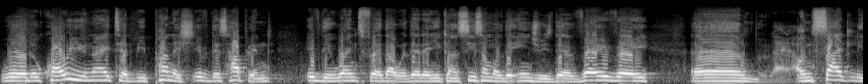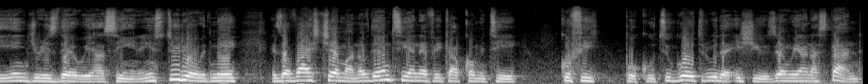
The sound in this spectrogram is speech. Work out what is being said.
would Okwawu United be punished if this happened, if they went further with it? And you can see some of the injuries. They're very, very um, unsightly injuries there we are seeing. In studio with me is the vice chairman of the MTN FA Cup committee, Kofi Poku, to go through the issues. And we understand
